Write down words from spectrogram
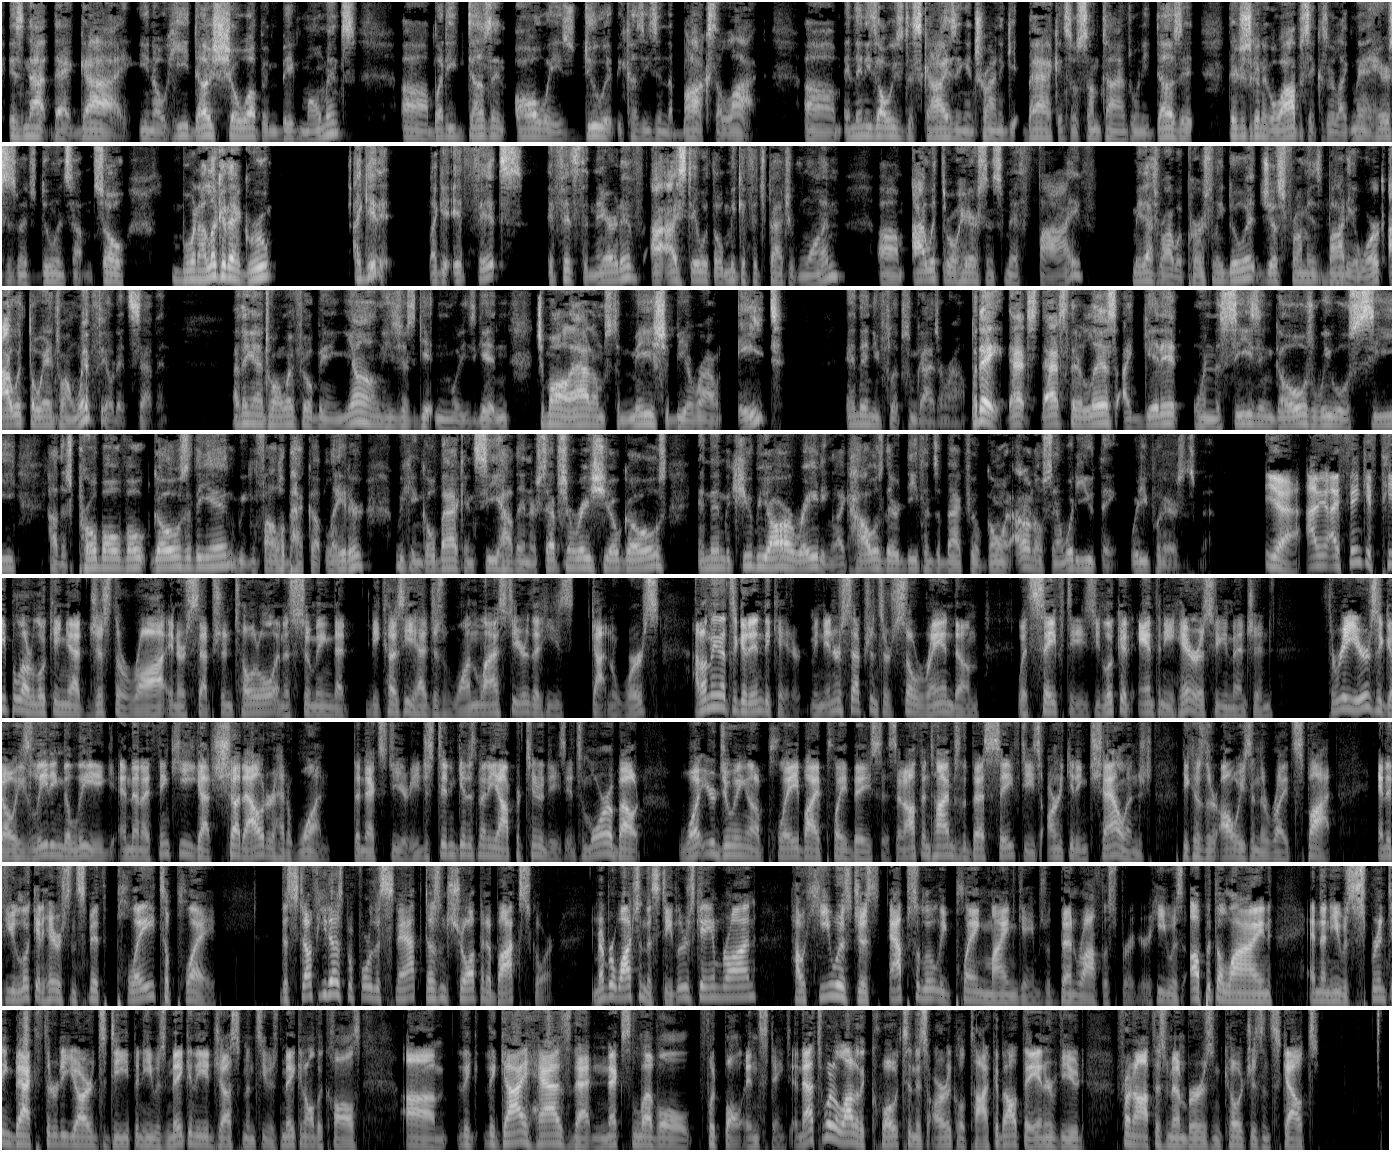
is not that guy. You know, he does show up in big moments, uh, but he doesn't always do it because he's in the box a lot. Um, and then he's always disguising and trying to get back. And so sometimes when he does it, they're just going to go opposite because they're like, man, Harrison Smith's doing something. So when I look at that group, I get it. Like it, it fits. It fits the narrative. I, I stay with Omika Fitzpatrick one. Um, I would throw Harrison Smith five. I mean, that's where I would personally do it just from his body of work. I would throw Antoine Winfield at seven. I think Antoine Winfield being young, he's just getting what he's getting. Jamal Adams to me should be around eight and then you flip some guys around. But hey, that's that's their list. I get it. When the season goes, we will see how this Pro Bowl vote goes at the end. We can follow back up later. We can go back and see how the interception ratio goes, and then the QBR rating. Like, how is their defensive backfield going? I don't know, Sam. What do you think? Where do you put Harrison Smith? Yeah, I mean, I think if people are looking at just the raw interception total and assuming that because he had just one last year that he's gotten worse, I don't think that's a good indicator. I mean, interceptions are so random with safeties. You look at Anthony Harris, who you mentioned, three years ago, he's leading the league, and then I think he got shut out or had one the next year. He just didn't get as many opportunities. It's more about what you're doing on a play by play basis. And oftentimes, the best safeties aren't getting challenged because they're always in the right spot. And if you look at Harrison Smith play to play, the stuff he does before the snap doesn't show up in a box score. You remember watching the Steelers game, Ron? how he was just absolutely playing mind games with Ben Roethlisberger. He was up at the line, and then he was sprinting back 30 yards deep, and he was making the adjustments. He was making all the calls. Um, the the guy has that next level football instinct, and that's what a lot of the quotes in this article talk about. They interviewed front office members and coaches and scouts,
